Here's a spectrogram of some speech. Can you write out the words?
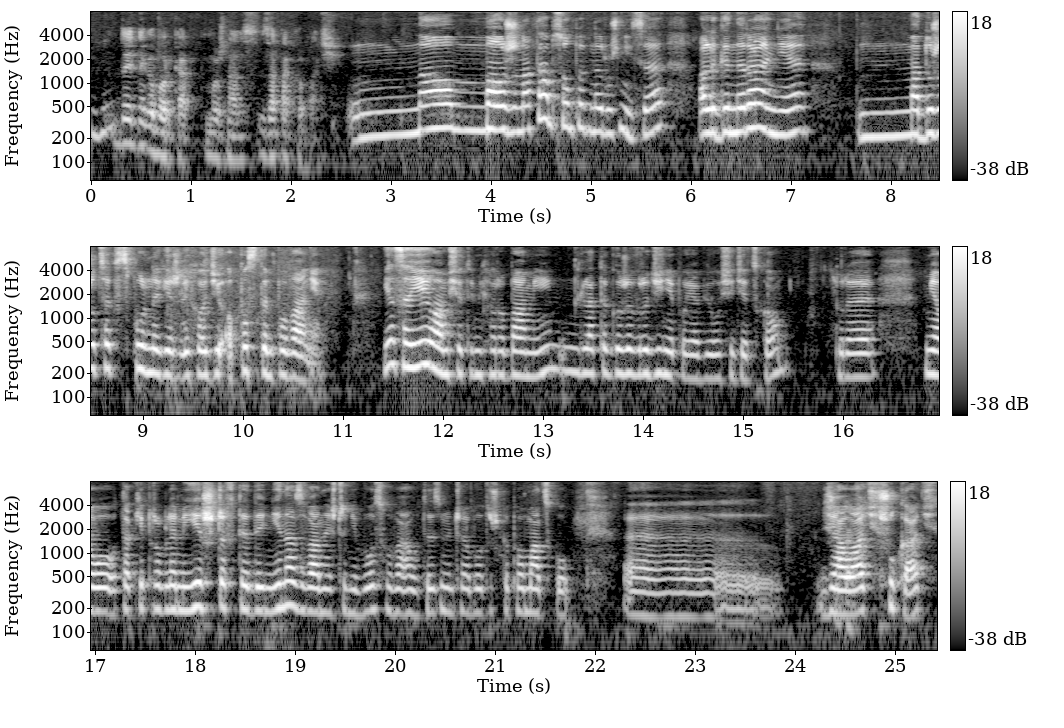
Mhm. do jednego worka można zapakować. No, można, tam są pewne różnice, ale generalnie mm, ma dużo cech wspólnych, jeżeli chodzi o postępowanie. Ja zajęłam się tymi chorobami, dlatego że w rodzinie pojawiło się dziecko, które miało takie problemy jeszcze wtedy nie nazwane, jeszcze nie było słowa autyzm, trzeba było troszkę po omacku e, działać, szukać.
